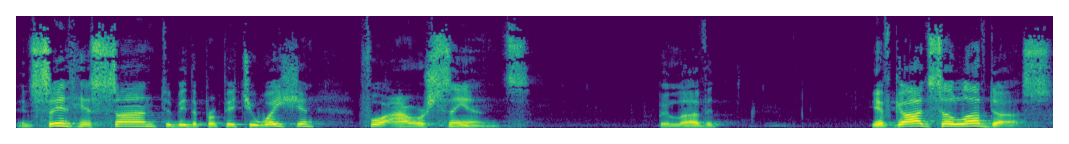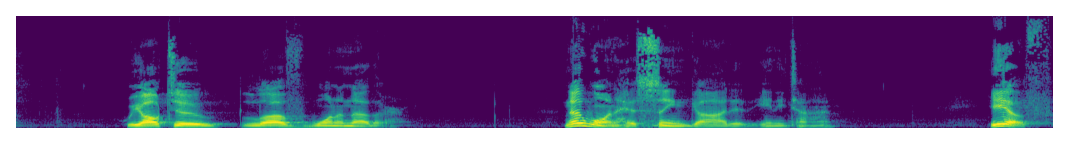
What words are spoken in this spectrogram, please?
And sent His Son to be the propitiation for our sins. Beloved, if God so loved us, we ought to love one another. No one has seen God at any time. If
